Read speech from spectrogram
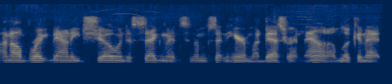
And I'll break down each show into segments. And I'm sitting here at my desk right now, and I'm looking at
